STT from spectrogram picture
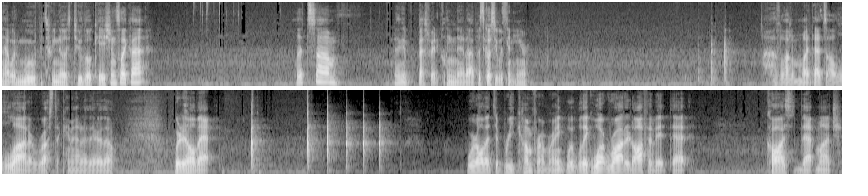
that would move between those two locations like that. Let's, um, I think the best way to clean that up. Let's go see what's in here. Oh, there's a lot of mud. That's a lot of rust that came out of there though. Where did all that, where all that debris come from, right? What, like what rotted off of it that caused that much?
